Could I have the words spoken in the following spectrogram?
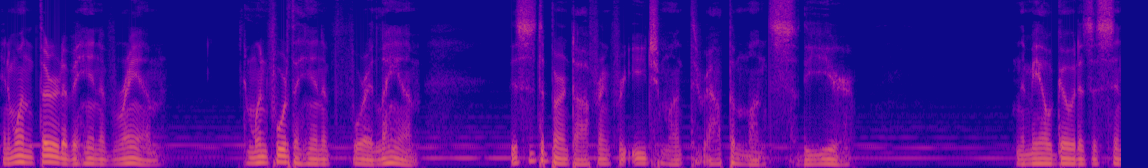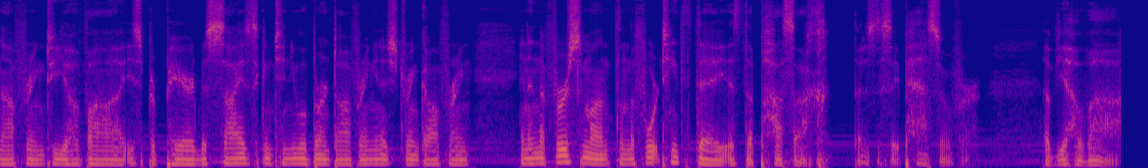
and one third of a hin of ram, and one fourth a hin for a lamb. This is the burnt offering for each month throughout the months of the year. And the male goat as a sin offering to Yahweh is prepared besides the continual burnt offering and its drink offering. And in the first month, on the fourteenth day, is the Pesach, that is to say, Passover, of Yahweh.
